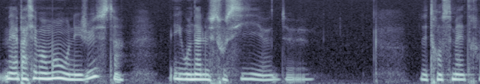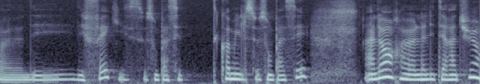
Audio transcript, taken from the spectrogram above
Mais à partir du moment où on est juste et où on a le souci euh, de, de transmettre euh, des, faits qui se sont passés comme ils se sont passés, alors euh, la littérature,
